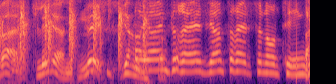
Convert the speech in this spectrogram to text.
Verkligen. Snyggt! Igen, Ja, jag är alltså. inte rädd, jag är inte rädd för någonting. Jag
